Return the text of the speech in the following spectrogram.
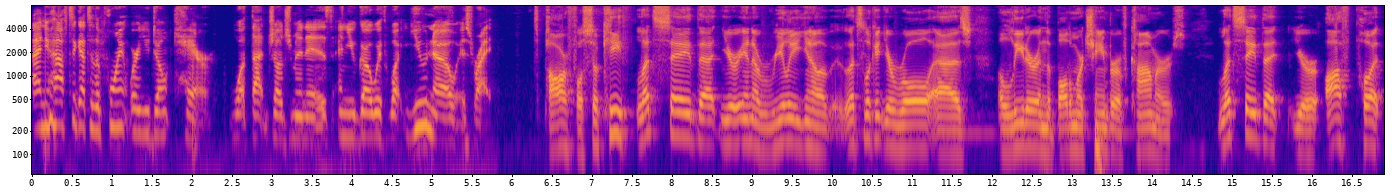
And you have to get to the point where you don't care what that judgment is and you go with what you know is right. It's powerful. So, Keith, let's say that you're in a really, you know, let's look at your role as a leader in the Baltimore Chamber of Commerce. Let's say that you're off put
